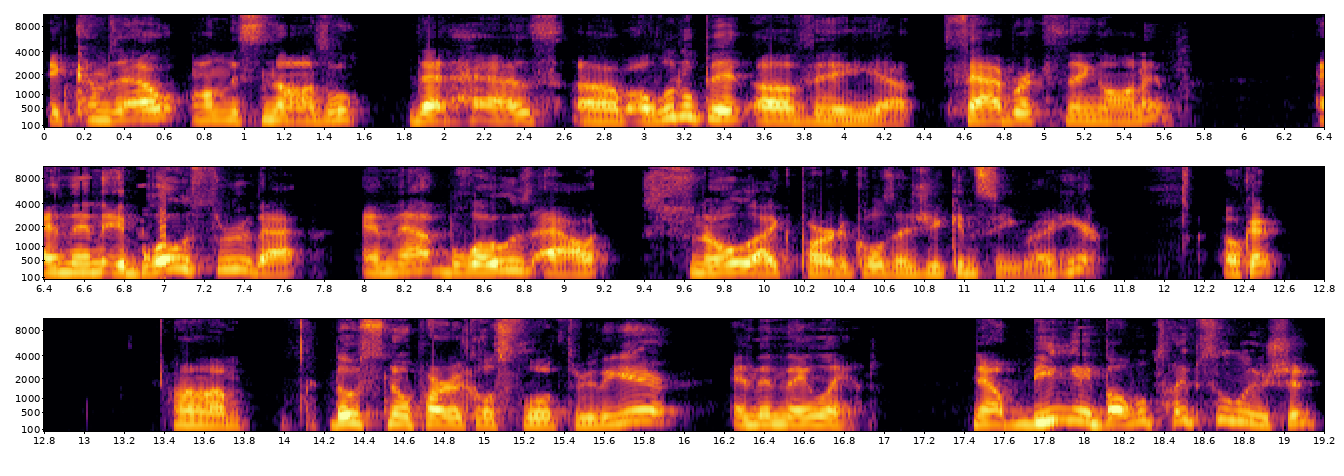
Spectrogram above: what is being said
It comes out on this nozzle that has um, a little bit of a uh, fabric thing on it. And then it blows through that and that blows out snow-like particles as you can see right here. Okay? Um, those snow particles float through the air and then they land. Now, being a bubble type solution,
